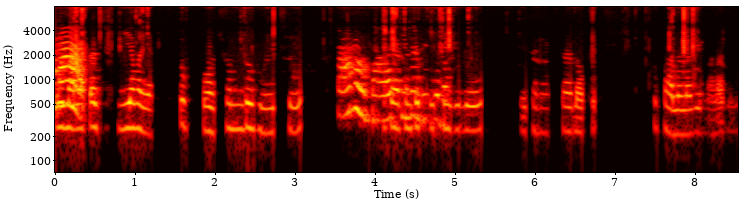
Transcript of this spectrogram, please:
এই মালাটা দিয়ে আমার এত পছন্দ হয়েছে। এখন যে পুঁতিগুলো এখানে একটা লকেট খুব ভালো লাগে মালাগুলো।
